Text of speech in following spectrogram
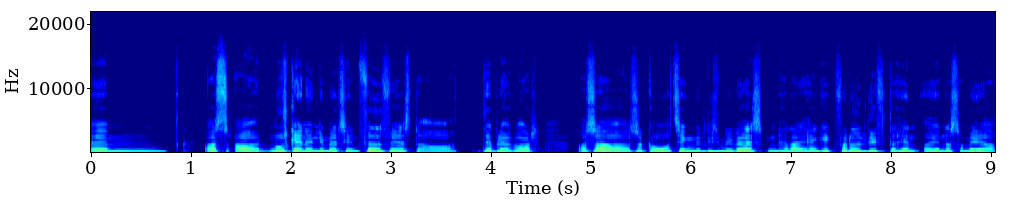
Øhm, og, og nu skal han endelig med til en fed fest, og det bliver godt. Og så, så går tingene ligesom i vasken. Han, har, han kan ikke få noget lift derhen, og ender så med at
